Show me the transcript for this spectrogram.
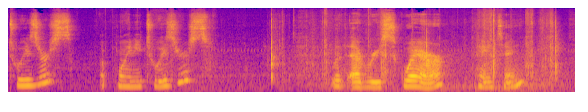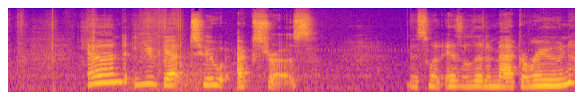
tweezers, pointy tweezers, with every square painting. And you get two extras. This one is a little macaroon.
